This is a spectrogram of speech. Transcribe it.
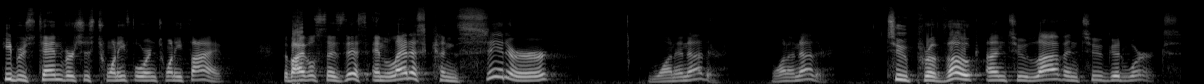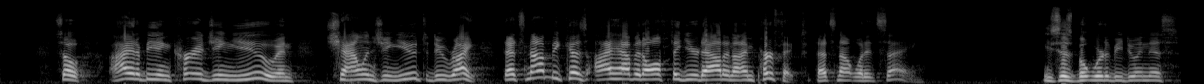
Hebrews 10, verses 24 and 25. The Bible says this, and let us consider one another, one another, to provoke unto love and to good works. So I had to be encouraging you and challenging you to do right. That's not because I have it all figured out and I'm perfect. That's not what it's saying. He says, but we're to be doing this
